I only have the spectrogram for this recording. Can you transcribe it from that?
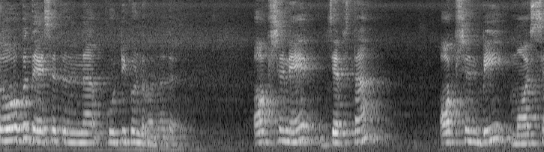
തോബ് ദേശത്ത് നിന്ന് കൂട്ടിക്കൊണ്ടുവന്നത്. Option A Jephthah. Option B മോശ.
